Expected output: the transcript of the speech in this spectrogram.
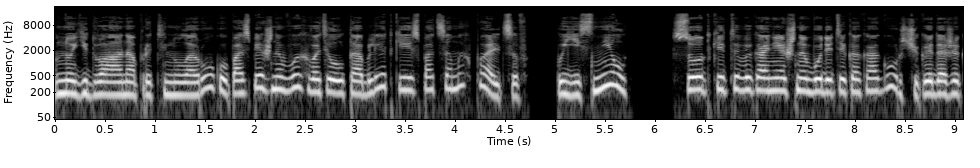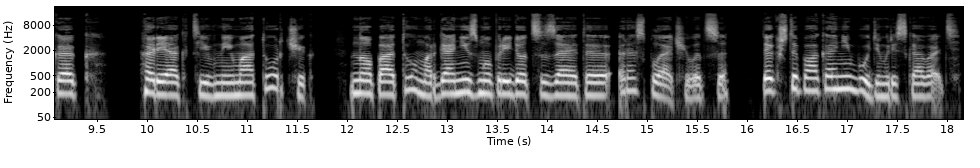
Но едва она протянула руку, поспешно выхватил таблетки из-под самых пальцев. Пояснил, «Сутки-то вы, конечно, будете как огурчик и даже как реактивный моторчик, но потом организму придется за это расплачиваться. Так что пока не будем рисковать.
